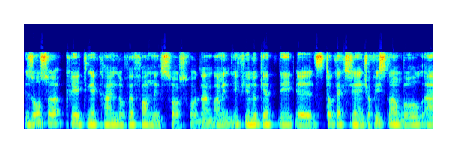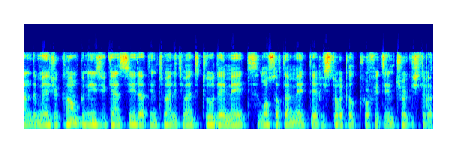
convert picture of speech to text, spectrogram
is also creating a kind of a funding source for them. I mean, if you look at the stock exchange of Istanbul and the major companies, you can see that in 2022 they made most of them made their historical profits in Turkish lira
